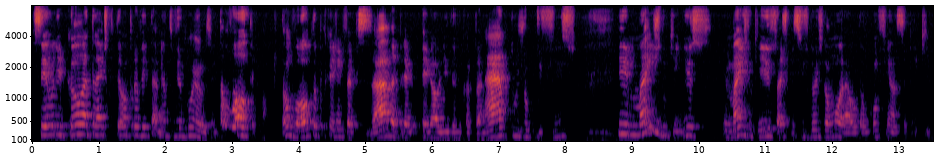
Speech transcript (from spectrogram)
Sem o Nicão, o Atlético tem um aproveitamento vergonhoso. Então volta, irmão. Então volta, porque a gente vai precisar, vai pegar o líder do campeonato, um jogo difícil. E mais do que isso, e mais do que isso, acho que esses dois dão moral, dão confiança para a equipe.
